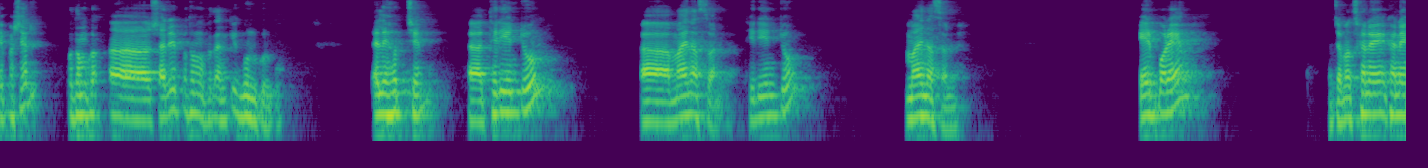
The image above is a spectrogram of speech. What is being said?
এই পাশের প্রথম সারির প্রথম উপাদানকে গুণ করব। তাহলে হচ্ছে three into minus one three into minus one এরপরে আচ্ছা মাঝখানে এখানে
